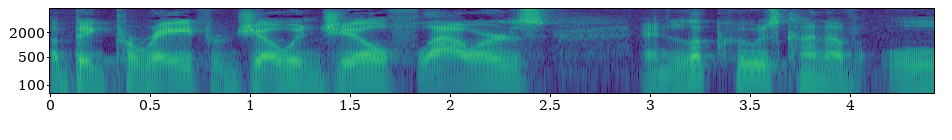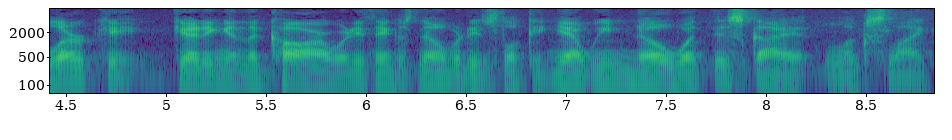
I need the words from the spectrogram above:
a big parade for Joe and Jill, flowers. And look who's kind of lurking, getting in the car when he thinks nobody's looking. Yeah, we know what this guy looks like.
